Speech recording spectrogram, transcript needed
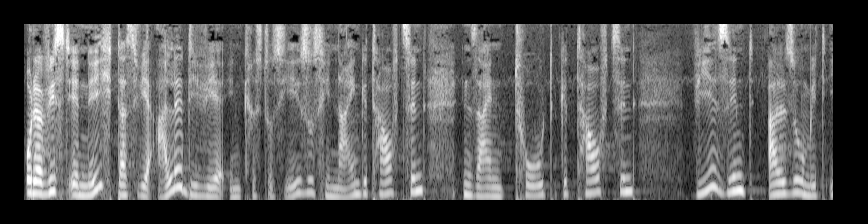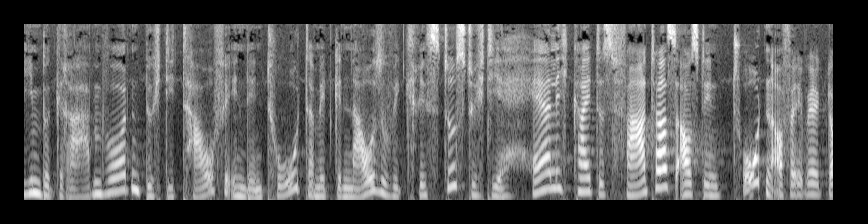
Oder wisst ihr nicht, dass wir alle, die wir in Christus Jesus hineingetauft sind, in seinen Tod getauft sind? Wir sind also mit ihm begraben worden durch die Taufe in den Tod, damit genauso wie Christus durch die Herrlichkeit des Vaters aus den Toten auferweckt,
